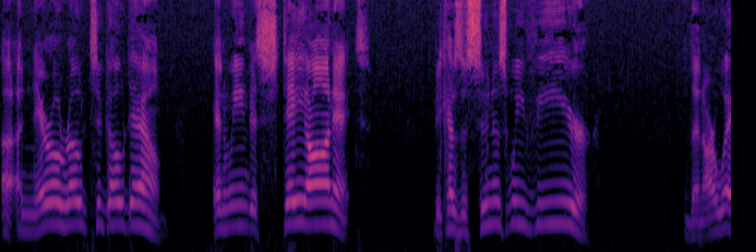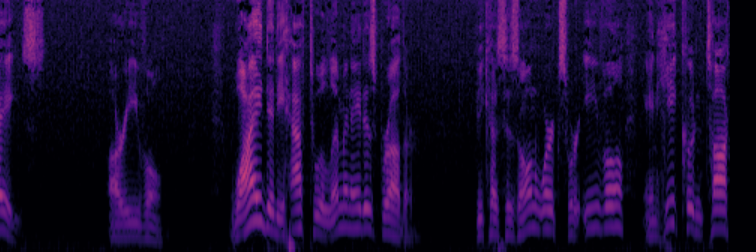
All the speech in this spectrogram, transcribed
a, a narrow road to go down, and we need to stay on it because as soon as we veer, then our ways are evil. Why did he have to eliminate his brother? Because his own works were evil, and he couldn't talk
